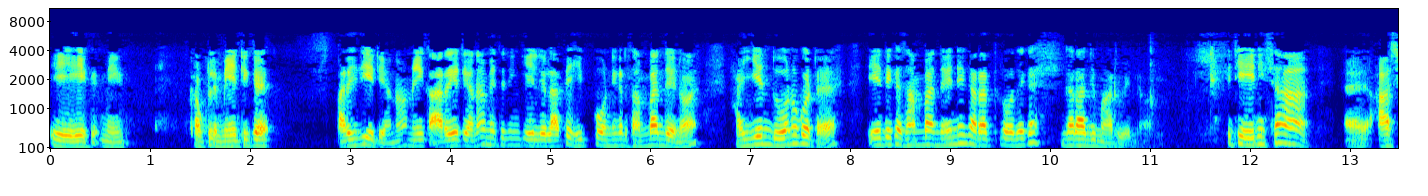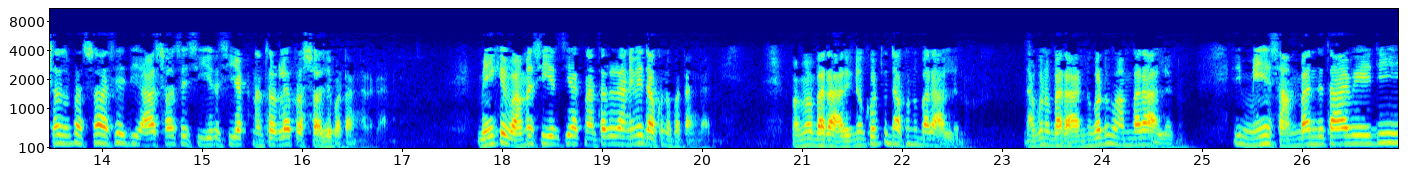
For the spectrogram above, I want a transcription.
ඒ මේ කකුල මේ ටික පරිධියට යනවා මේක අරයට යනවා මෙතනින් කේල් වෙලා අපේ හිප් ෆෝන් එකට සම්බන්ධ වෙනවා හයියෙන් දුවනකොට ඒ දෙක සම්බන්ධ වෙන්නේ කරත් රෝදක ගරාදි මාරු වෙනවා ඉතින් ඒ නිසා ආශ්වාස ප්‍රශ්වාසයේදී ආශ්වාසයේ 100ක් නතරලා ප්‍රශ්වාසය පටන් ගන්නවා මේකේ වම 100ක් නතරලා නෙවෙයි දකුණ පටන් ගන්න මම බර අරිනකොට දකුණු බර අල්ලනවා. දකුණු බර අරිනකොට වම් බර අල්ලනවා. ඉතින් මේ සම්බන්ධතාවයේදී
